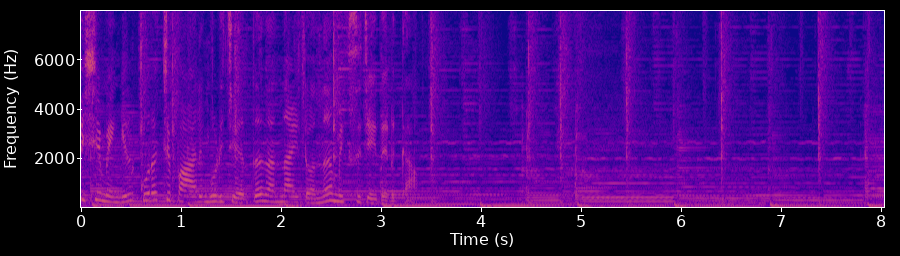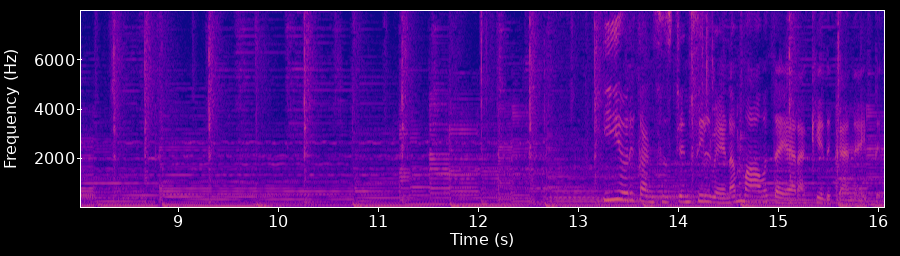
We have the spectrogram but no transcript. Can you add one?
ആവശ്യമെങ്കിൽ കുറച്ച് പാലും കൂടി ചേർത്ത് നന്നായിട്ടൊന്ന് മിക്സ് ചെയ്തെടുക്കാം. ഈ ഒരു കൺസിസ്റ്റൻസിയിൽ വേണം മാവ് തയ്യാറാക്കി എടുക്കാനായിട്ട്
